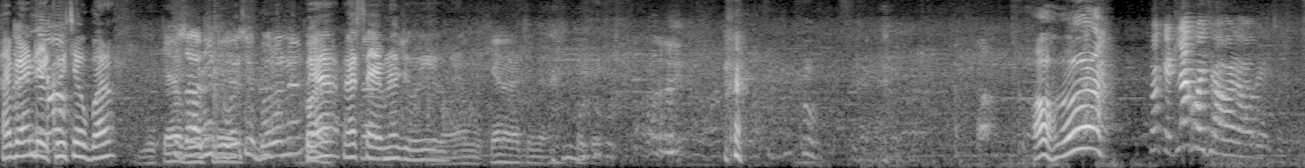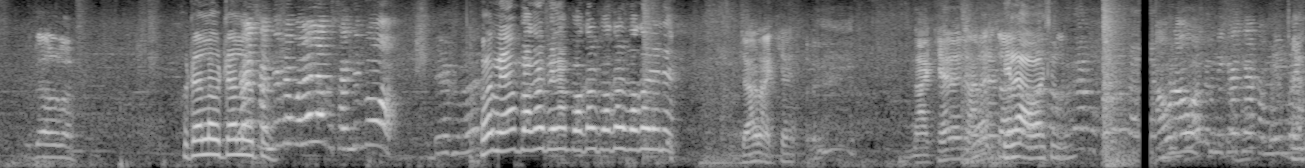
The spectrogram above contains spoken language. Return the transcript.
હા બેન દેખ્યું છે ઊભા સાહેબને જોયું ઓહો! કેટલા કોઈ જવાના આવે છે? ઉઠાલો ઉઠાલો ઉઠાલો બેન પકડ બેન પકડ પકડ પકડ એને. જા નાખ્યા. નાખ્યા પેલા આવા છો આવો આવો વસ્તુ નીકળે ત્યાં કંપની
